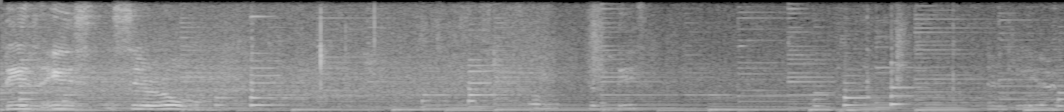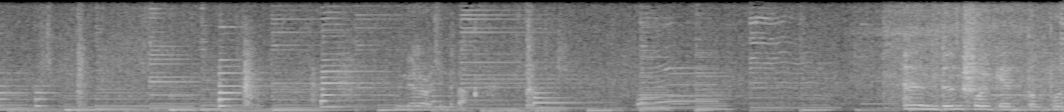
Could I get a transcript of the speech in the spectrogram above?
This is serum. Forget to put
